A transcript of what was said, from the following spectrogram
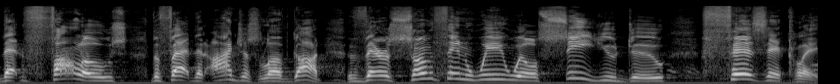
that follows the fact that I just love God. There's something we will see you do physically.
